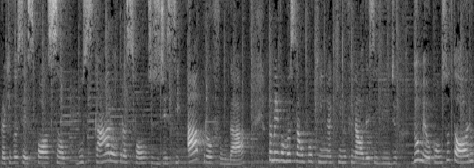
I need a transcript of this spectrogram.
para que vocês possam buscar outras fontes de se aprofundar. Também vou mostrar um pouquinho aqui no final desse vídeo do meu consultório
